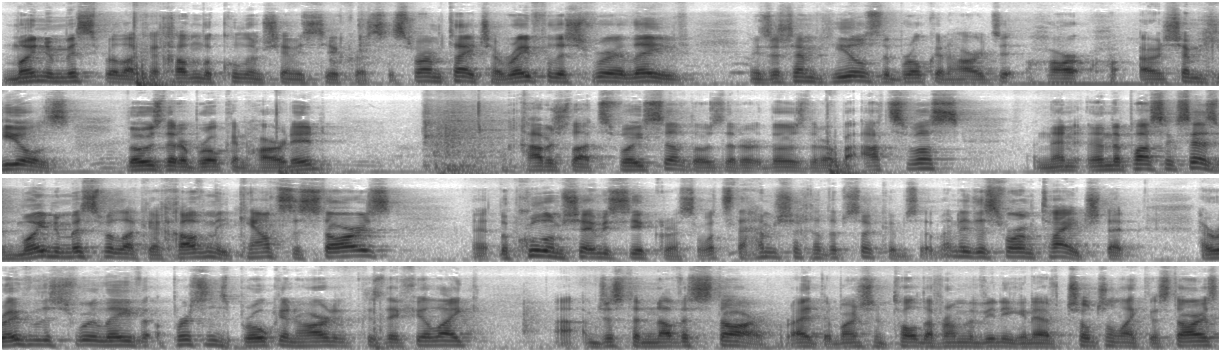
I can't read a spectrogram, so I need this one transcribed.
Moiner Misper Like Achav L'Kulim Shem Yisikras. The Svarim Taich, Reifel Shvur Leiv means Hashem heals the broken hearted, heart, Hashem heals those that are broken hearted. Mechabesh Latzvaisav, those that are those that are Ba'atzvos. And then, then the pasuk says, Moiner Misper Like Achav, he counts the stars. The kulam shemis yikra. So what's the hemshech of the psukim? So many of the svarim taich that a person's broken hearted because they feel like uh, I'm just another star, right? The Baruch told Avram Avinu, you're going to have children like the stars.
